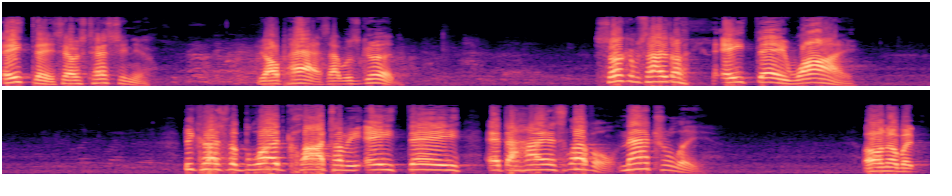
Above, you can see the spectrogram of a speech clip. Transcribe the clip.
Eighth day. See, I was testing you. Y'all passed. That was good. Circumcised on the eighth day. Why? Because the blood clots on the eighth day at the highest level, naturally. Oh, no, but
